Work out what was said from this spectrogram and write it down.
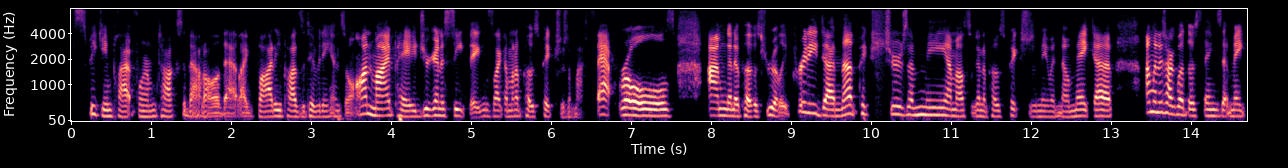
speaking platform talks about all of that like body positivity and so on my page you're going to see things like i'm going to post pictures of my fat rolls i'm going to post really pretty done up pictures of me i'm also going to post pictures of me with no makeup i'm going to talk about those things that make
